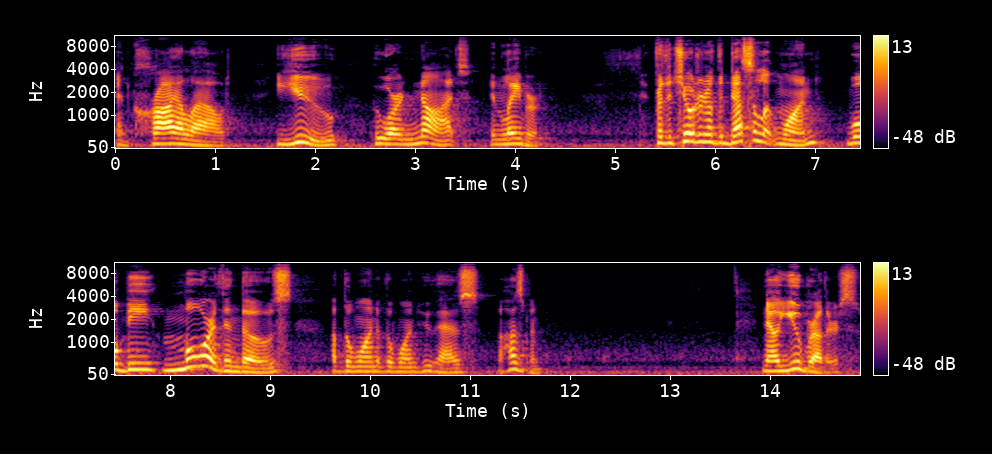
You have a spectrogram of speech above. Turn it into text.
and cry aloud, you who are not in labor. For the children of the desolate one will be more than those of the one of the one who has a husband. Now you, brothers,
